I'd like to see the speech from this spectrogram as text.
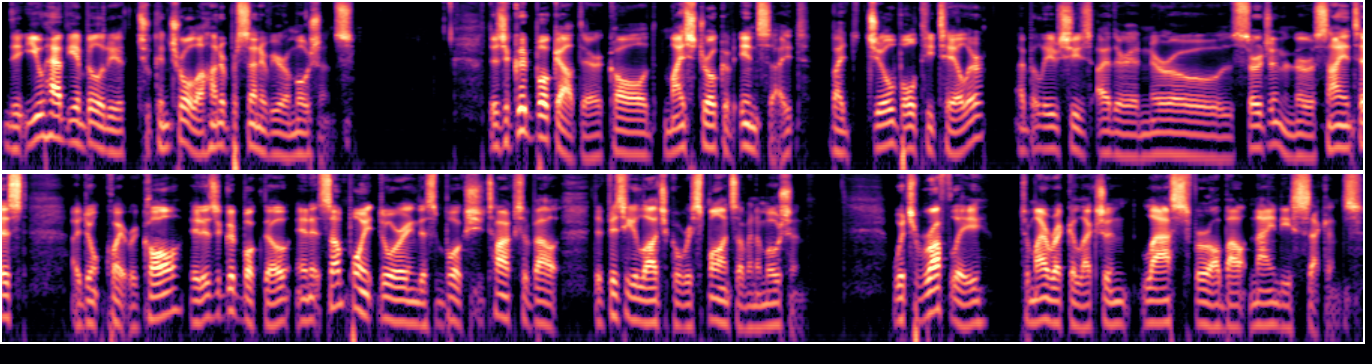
that you have the ability to control 100% of your emotions. There's a good book out there called My Stroke of Insight by Jill Bolte Taylor. I believe she's either a neurosurgeon or neuroscientist. I don't quite recall. It is a good book, though, and at some point during this book, she talks about the physiological response of an emotion, which roughly, to my recollection, lasts for about 90 seconds.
